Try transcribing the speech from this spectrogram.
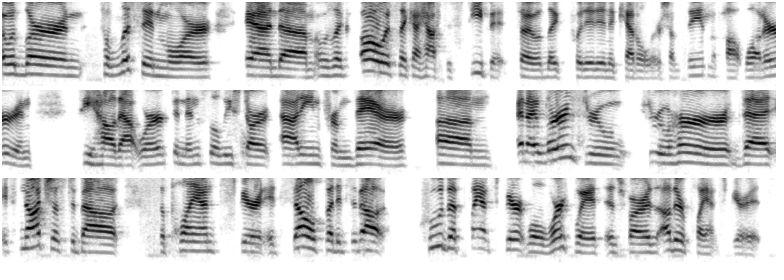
I would learn to listen more. And um, I was like, oh, it's like I have to steep it. So I would like put it in a kettle or something with hot water and see how that worked. And then slowly start adding from there. Um, and I learned through through her that it's not just about the plant spirit itself, but it's about who the plant spirit will work with as far as other plant spirits.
